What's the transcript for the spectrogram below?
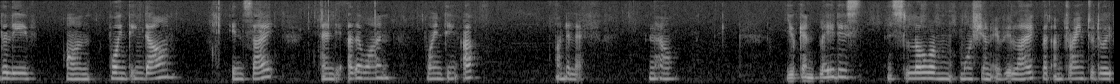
the leaf on pointing down inside and the other one pointing up on the left. Now you can play this slower motion if you like but I'm trying to do it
